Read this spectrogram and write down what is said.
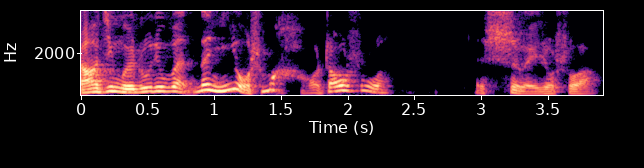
然后金鬼珠就问：“那你有什么好招数啊？”侍卫就说：“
